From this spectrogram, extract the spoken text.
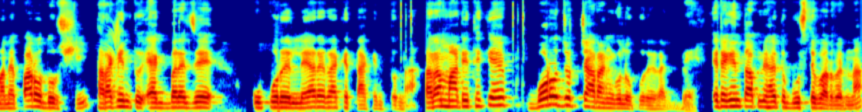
মানে পারদর্শী, তারা কিন্তু একবারে যে উপরে লেয়ারে রাখে তা কিন্তু না। তারা মাটি থেকে বড় জোর চার আঙ্গুল উপরে রাখবে। এটা কিন্তু আপনি হয়তো বুঝতে পারবেন না।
